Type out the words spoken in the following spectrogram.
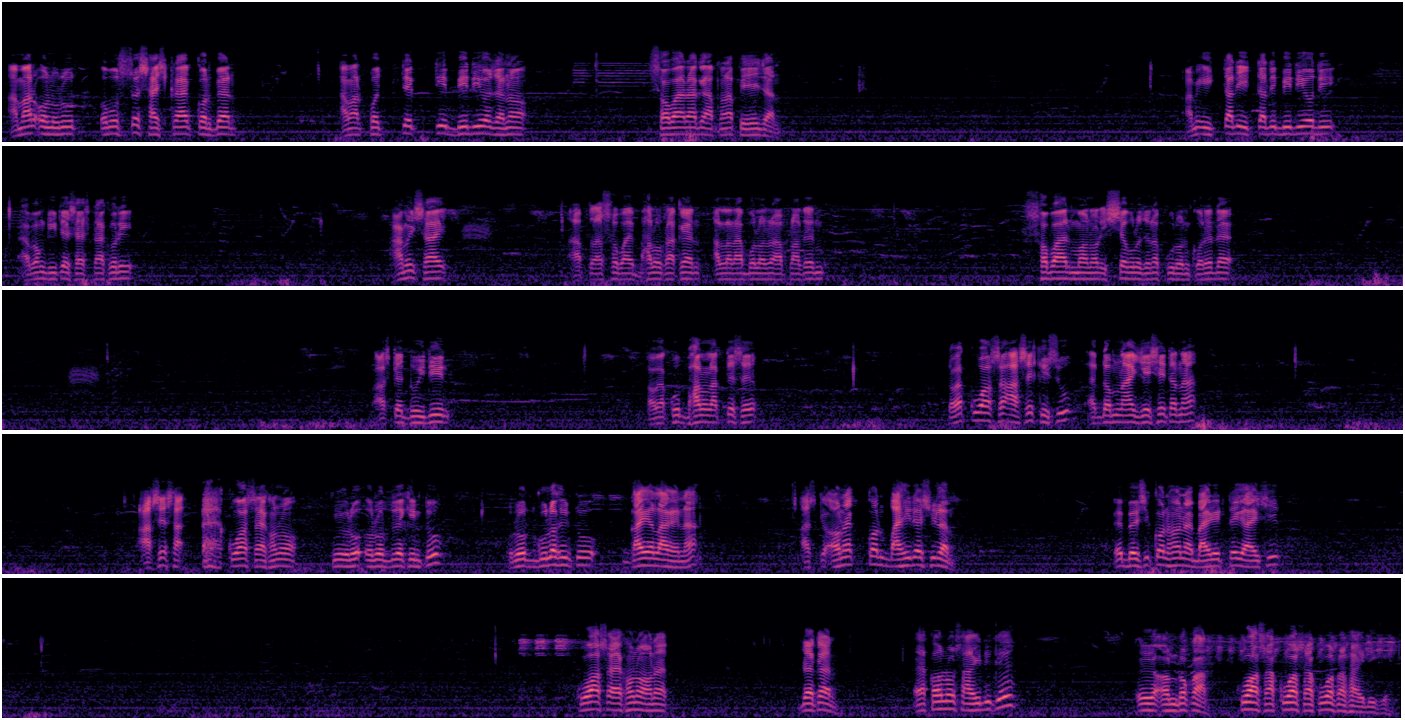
আমার অনুরোধ, অবশ্যই সাবস্ক্রাইব করবেন। আমার প্রত্যেকটি ভিডিও যেন সবার আগে আপনারা পেয়ে যান। আমি ইত্যাদি ইত্যাদি ভিডিও দিই এবং দিতে চেষ্টা করি। আমি চাই আপনারা সবাই ভালো থাকেন, আল্লাহ রাবুল আপনাদের সবার মনের ইচ্ছাগুলো যেন পূরণ করে দেয়। আজকে দুই দিন, তবে খুব ভালো লাগতেছে। তবে কুয়াশা আসে কিছু, একদম নাই যে সেটা না। আসে কুয়াশা এখনও রোদ্রে কিন্তু, রোদগুলো কিন্তু গায়ে লাগে না। আজকে অনেকক্ষণ বাহিরে ছিলাম। এই বেশিক্ষণ হয় না বাইরের থেকে আইছি। কুয়াশা এখনও অনেক। দেখেন, এখনও চারিদিকে এই অন্ধকার। কুয়াশা কুয়াশা কুয়াশা চারিদিকে।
